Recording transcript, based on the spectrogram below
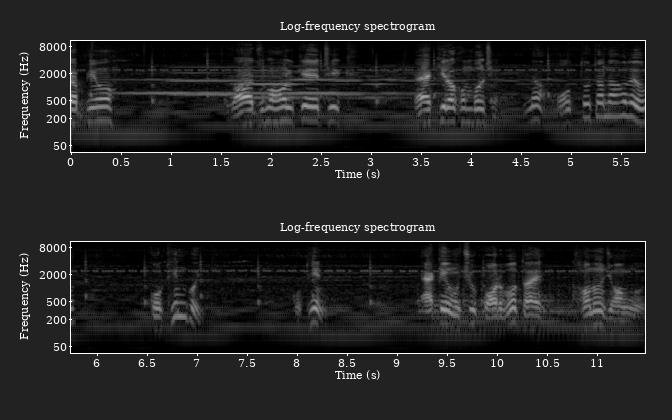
আপনিও রাজমহলকে ঠিক একই রকম বলছেন? না অতটা না হলেও কঠিন বই কঠিন। একে উঁচু পর্বতায় ঘন জঙ্গল।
